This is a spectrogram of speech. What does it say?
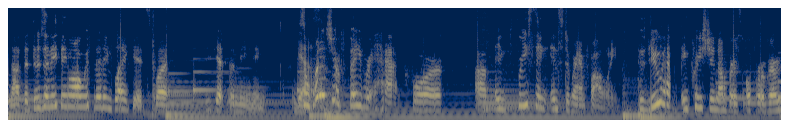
Not that there's anything wrong with knitting blankets, but you get the meaning. Yes. So what is your favorite hack for um, increasing Instagram following? because you have increased your numbers over a very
